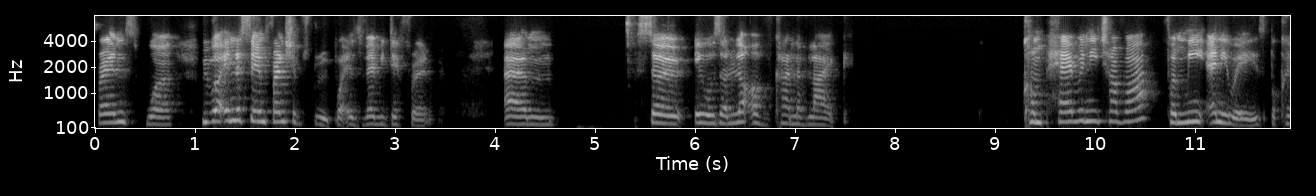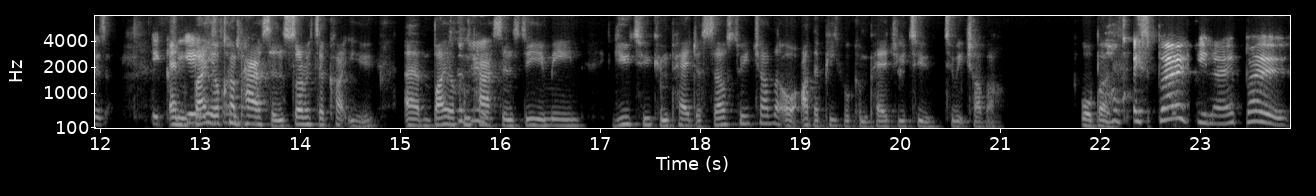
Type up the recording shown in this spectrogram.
friends were we were in the same friendships group, but it's very different. Um, so it was a lot of kind of like comparing each other for me, anyways, because and by your comparisons, sorry to cut you. Um, by your okay. comparisons, do you mean you two compared yourselves to each other, or other people compared you two to each other, or both? Oh, it's both, you know, both.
